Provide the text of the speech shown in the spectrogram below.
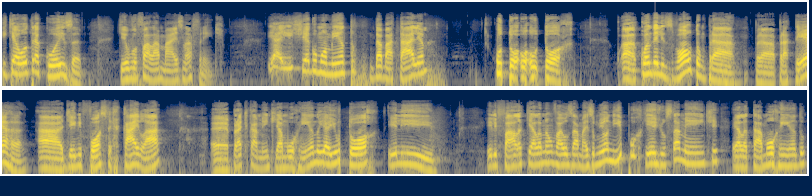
E que é outra coisa que eu vou falar mais na frente. E aí chega o momento da batalha. O Thor, o, o Thor, ah, quando eles voltam pra, pra, pra Terra, a Jane Foster cai lá, é, praticamente já morrendo, e aí o Thor, ele ele fala que ela não vai usar mais o Mjolnir porque justamente ela tá morrendo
